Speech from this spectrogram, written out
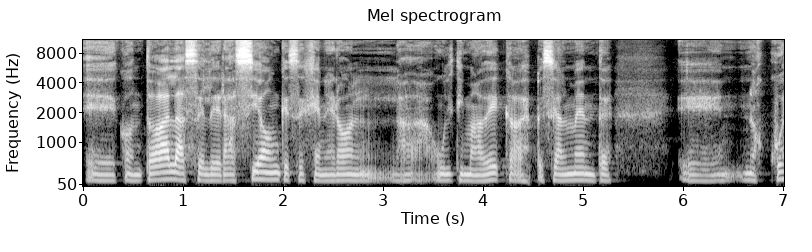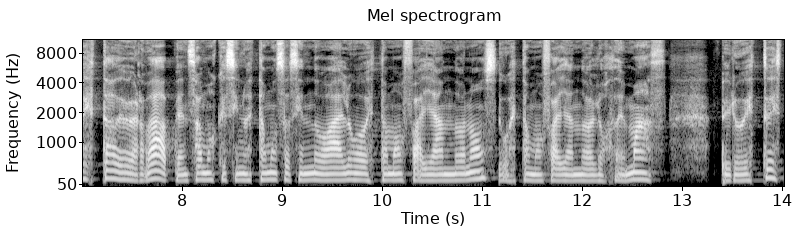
eh, con toda la aceleración que se generó en la última década especialmente, eh, nos cuesta de verdad. Pensamos que si no estamos haciendo algo estamos fallándonos o estamos fallando a los demás. Pero esto es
